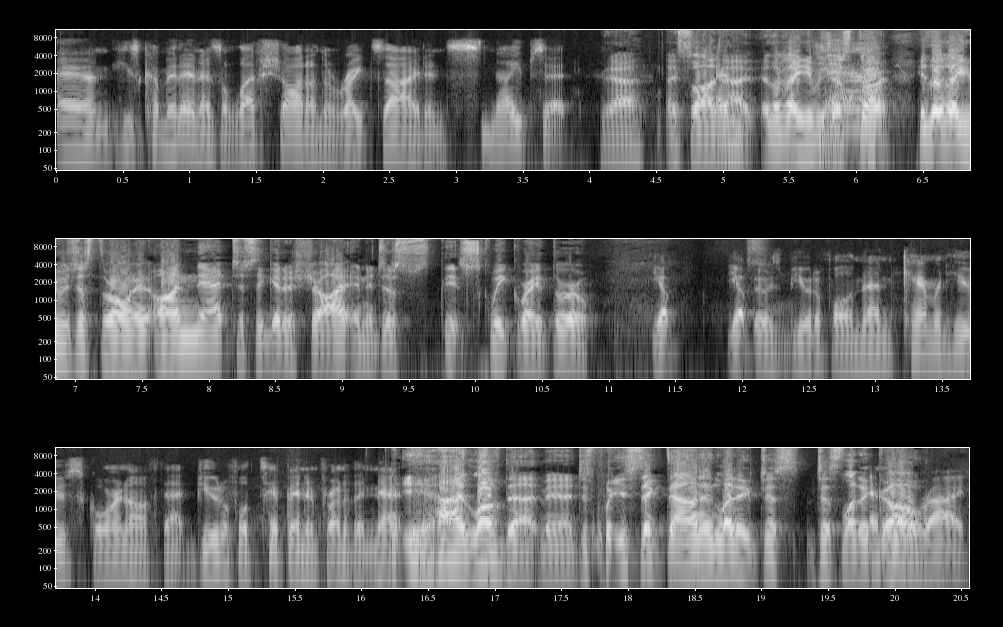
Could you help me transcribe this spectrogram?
And he's coming in as a left shot on the right side and snipes it. Yeah, I saw And- that. It looked like he was just throw, he looked like he was just throwing it on net just to get a shot, and it just it squeaked right through. Yep. Yep, it was beautiful. And then Cameron Hughes scoring off that beautiful tip in in front of the net. Yeah, I love that man. Just put your stick down and let it just just let it and go. let it ride.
